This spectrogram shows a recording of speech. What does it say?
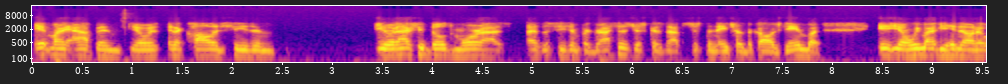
it might happen, you know, in a college season. You know, it actually builds more as as the season progresses, just because that's just the nature of the college game. But it, you know, we might be hitting on it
